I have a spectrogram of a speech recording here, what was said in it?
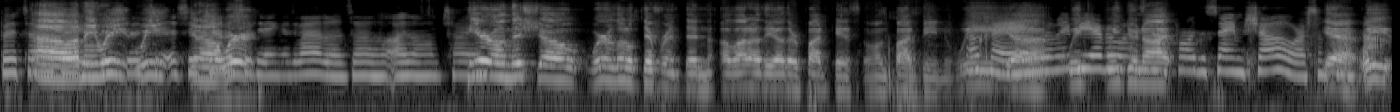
But it's No, I mean, we- it's, we- it's you a know, we're- thing as well as well. I don't. I'm sorry. Here on this show, we're a little different than a lot of the other podcasts on Podbean. We okay, uh, well maybe we, we everyone's do not for the same show or something. Yeah, like we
